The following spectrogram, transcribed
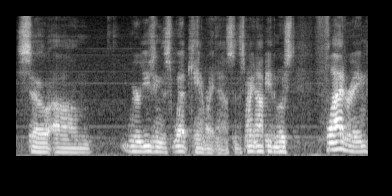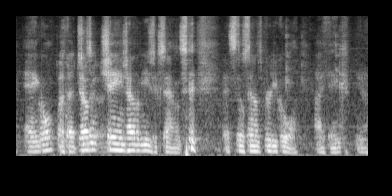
so um, we're using this webcam right now. So this might not be the most flattering angle, but that doesn't change how the music sounds. it still sounds pretty cool, I think. You know,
